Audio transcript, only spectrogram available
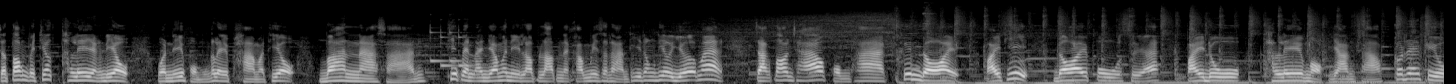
จะต้องไปเที่ยวทะเลอย่างเดียว วันนี้ผมก็เลยพามาเที่ยวบ้านนาสารที่เป็นอัญมณีลับๆนะครับมีสถานที่ท่องเที่ยวเยอะมาก จากตอนเช้าผมพาขึ้นดอย ไปที่ดอยปูเสือ ไปดูทะเลหมอกยามเช้า ก็ได้ฟิล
